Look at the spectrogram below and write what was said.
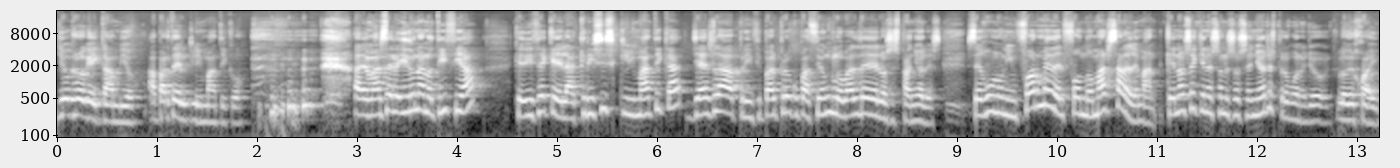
Yo creo que hay cambio, aparte del climático. Además, he leído una noticia que dice que la crisis climática ya es la principal preocupación global de los españoles, según un informe del Fondo Marshall alemán. Que no sé quiénes son esos señores, pero bueno, yo lo dejo ahí.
